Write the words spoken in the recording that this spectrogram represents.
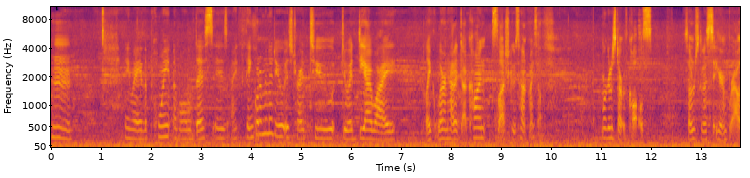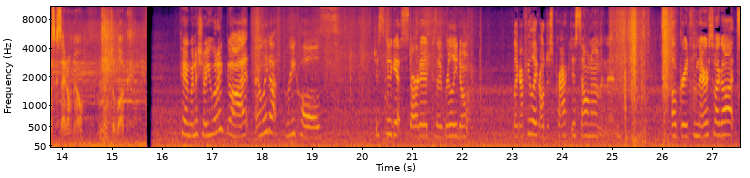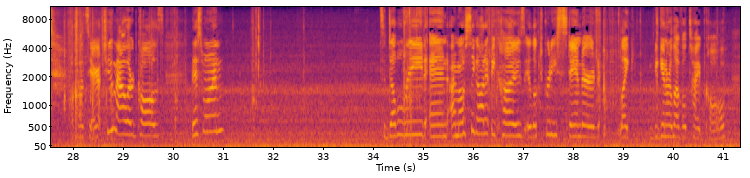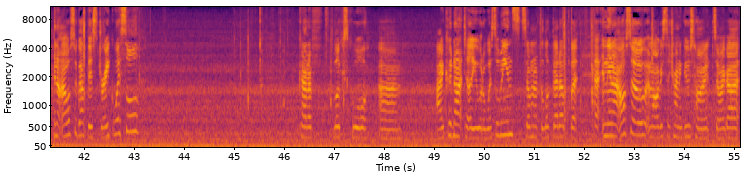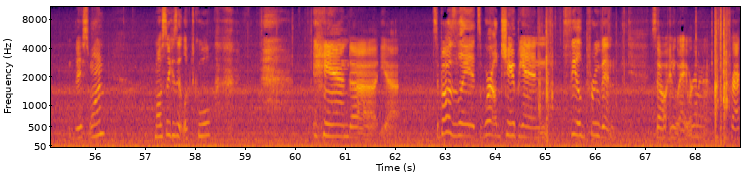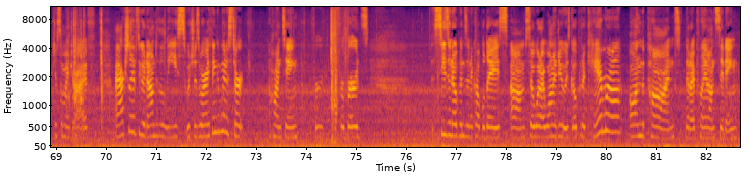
Hmm. Anyway, the point of all of this is I think what I'm gonna do is try to do a DIY, like learn how to duck hunt slash goose hunt myself. We're gonna start with calls. So I'm just gonna sit here and browse because I don't know. I'm gonna have to look. Okay, I'm gonna show you what I got. I only got three calls just to get started because I really don't, like I feel like I'll just practice on them and then upgrade from there. So I got, let's see, I got two mallard calls. This one, it's a double reed and I mostly got it because it looked pretty standard, like beginner level type call. And I also got this Drake whistle. Kind of looks cool. Um, I could not tell you what a whistle means, so I'm gonna have to look that up. But uh, And then I also am obviously trying to goose hunt, so I got this one. Mostly because it looked cool. and uh, yeah, supposedly it's world champion, field proven. So anyway, we're gonna practice on my drive. I actually have to go down to the lease, which is where I think I'm gonna start hunting for, for birds. Season opens in a couple days, um, so what I wanna do is go put a camera on the pond that I plan on sitting,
